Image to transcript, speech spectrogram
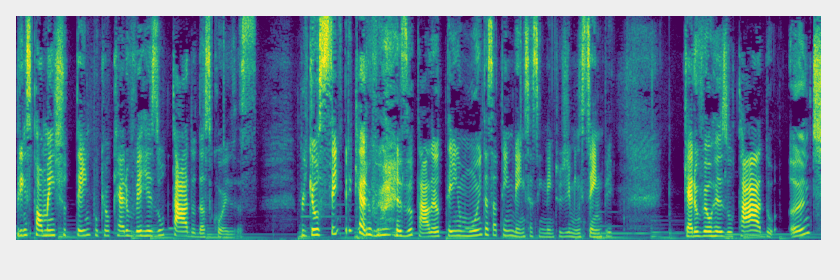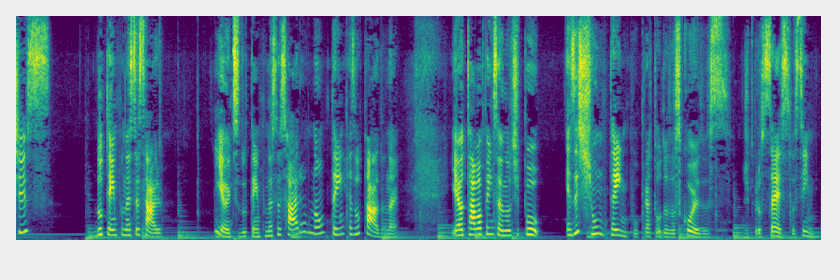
Principalmente o tempo que eu quero ver resultado das coisas. Porque eu sempre quero ver o resultado. Eu tenho muito essa tendência assim dentro de mim, sempre. Quero ver o resultado antes do tempo necessário. E antes do tempo necessário não tem resultado, né? E eu tava pensando, tipo, existe um tempo para todas as coisas de processo assim?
